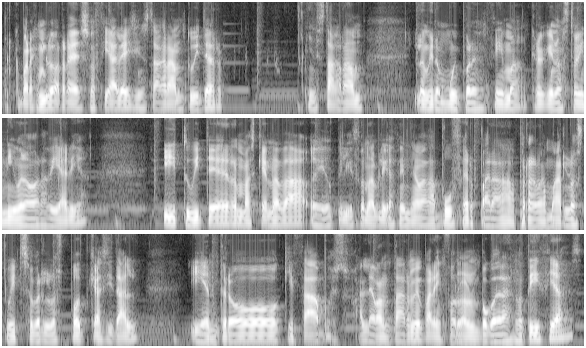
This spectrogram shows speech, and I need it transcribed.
Porque, por ejemplo, redes sociales, Instagram, Twitter, Instagram lo miro muy por encima, creo que no estoy ni una hora diaria. Y Twitter, más que nada, eh, utilizo una aplicación llamada Buffer para programar los tweets sobre los podcasts y tal. Y entro quizá pues al levantarme para informar un poco de las noticias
